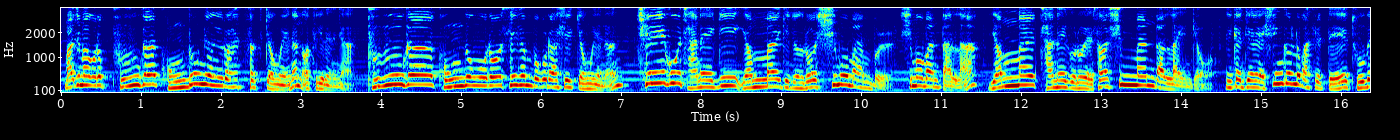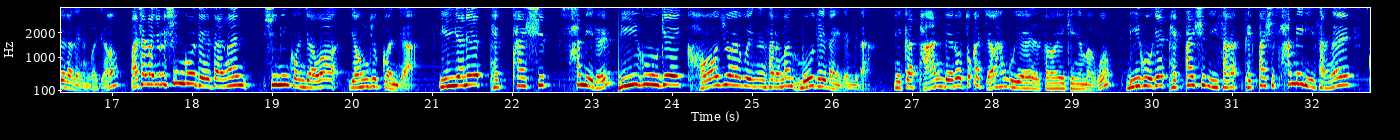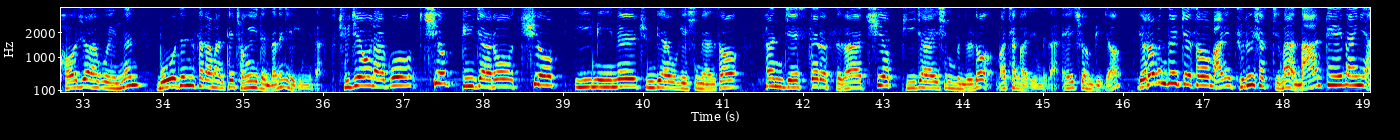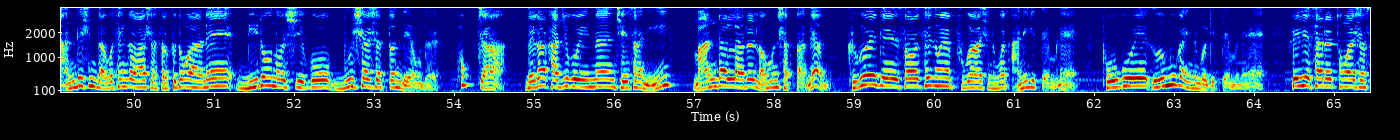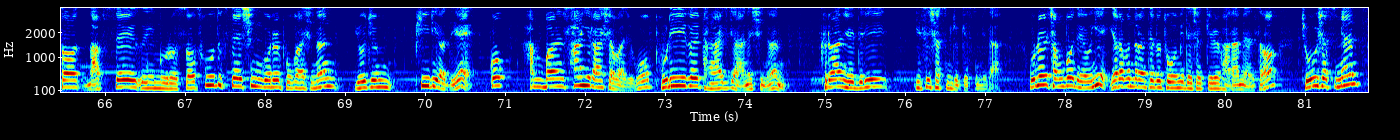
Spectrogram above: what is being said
마지막으로 부부가 공동 명의로 했을 경우에는 어떻게 되느냐? 부부가 공동으로 세금 보고를 하실 경우에는 최고 잔액이 연말 기준으로 15만 불 15만 달러 연말 잔액으로 해서 10만 달러인 경우. 그러니까 이제 싱글로 봤을 때 두 배가 되는 거죠. 마찬가지로 신고 대상은 시민권자와 영주권자. 1년에 183일을 미국에 거주하고 있는 사람은 모두 해당이 됩니다. 그러니까 반대로 똑같죠. 한국에서의 개념하고 미국에 180 이상, 183일 이상을 거주하고 있는 모든 사람한테 적용이 된다는 얘기입니다. 주재원하고 취업 비자로 취업 이민을 준비하고 계시면서 현재 스테러스가 취업 비자이신 분들도 마찬가지입니다. H1B죠. 여러분들께서 많이 들으셨지만 나한테 해당이 안 되신다고 생각하셔서 그동안에 밀어넣으시고 무시하셨던 내용들 혹자 내가 가지고 있는 재산이 만 달러를 넘으셨다면 그거에 대해서 세금을 부과하시는 건 아니기 때문에 보고의 의무가 있는 거기 때문에 회계사를 통하셔서 납세 의무로서 소득세 신고를 보고하시는 요즘 피리어드에 꼭 한번 상의를 하셔가지고 불이익을 당하지 않으시는 그러한 일들이 있으셨으면 좋겠습니다. 오늘 정보 내용이 여러분들한테도 도움이 되셨기를 바라면서 좋으셨으면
